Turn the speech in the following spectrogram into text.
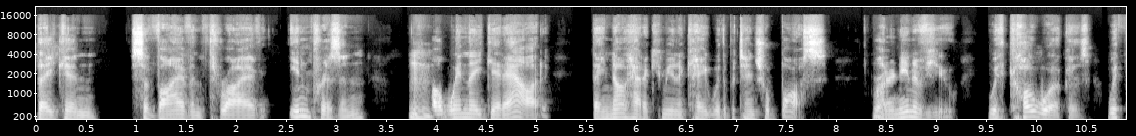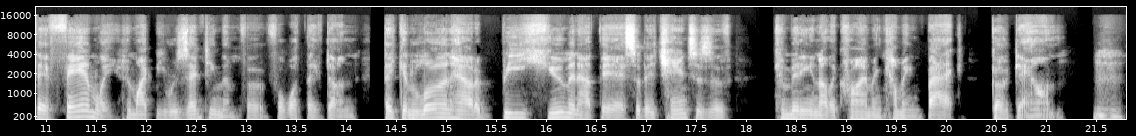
they can survive and thrive in prison Mhm. but when they get out they know how to communicate with a potential boss on an interview with coworkers with their family who might be resenting them for, for what they've done they can learn how to be human out there so their chances of committing another crime and coming back go down Mhm.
